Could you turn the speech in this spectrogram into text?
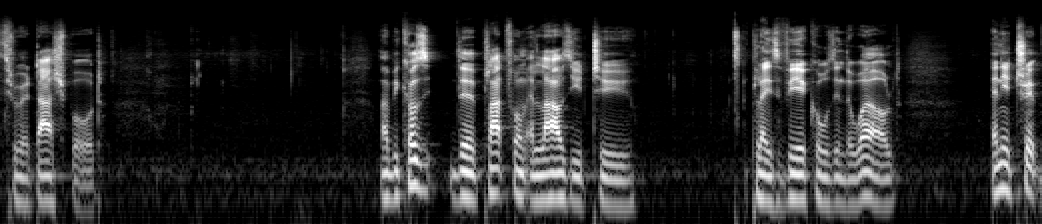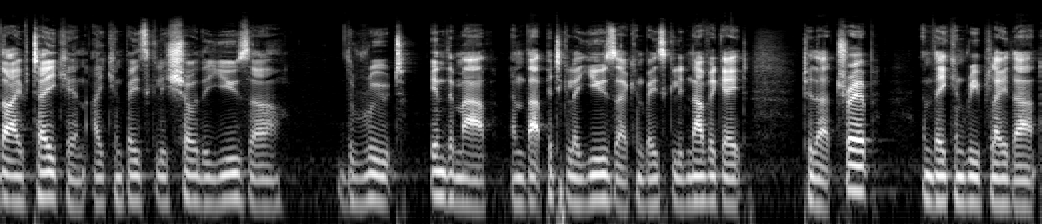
through a dashboard. Now, because the platform allows you to place vehicles in the world, any trip that I've taken, I can basically show the user the route in the map, and that particular user can basically navigate to that trip, and they can replay that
